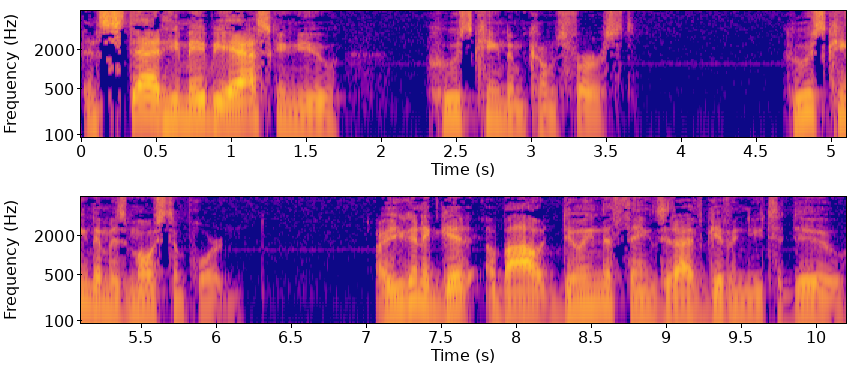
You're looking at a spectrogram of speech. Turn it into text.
Instead, He may be asking you, whose kingdom comes first? Whose kingdom is most important? Are you going to get about doing the things that I've given you to do,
